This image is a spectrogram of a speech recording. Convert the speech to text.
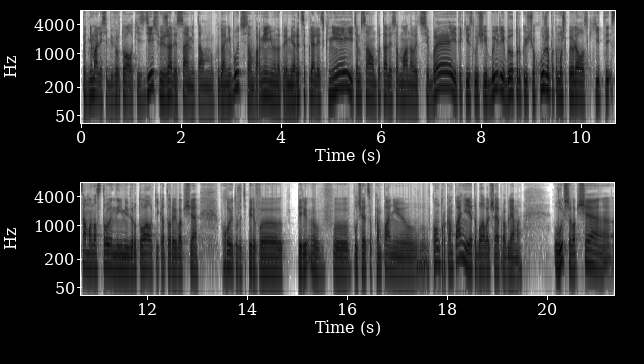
поднимали себе виртуалки здесь, уезжали сами там куда-нибудь, там в Армению, например, и цеплялись к ней, и тем самым пытались обманывать себя, и такие случаи были, и было только еще хуже, потому что появлялись какие-то самонастроенные ими виртуалки, которые вообще входят уже теперь пере- в, получается, в компанию, в контур компании, и это была большая проблема лучше вообще,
